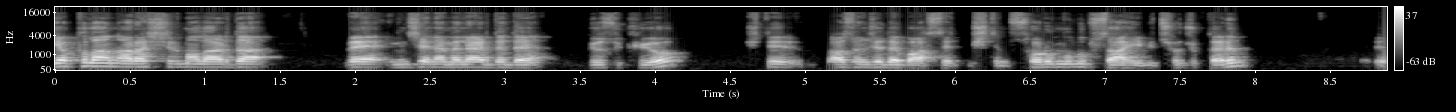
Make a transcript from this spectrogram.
yapılan araştırmalarda ve incelemelerde de gözüküyor. İşte az önce de bahsetmiştim. Sorumluluk sahibi çocukların e,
